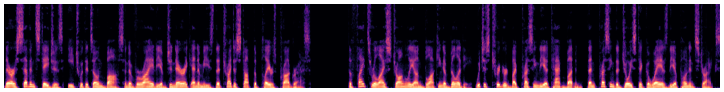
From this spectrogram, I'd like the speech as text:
There are seven stages, each with its own boss and a variety of generic enemies that try to stop the player's progress. The fights rely strongly on blocking ability, which is triggered by pressing the attack button, then pressing the joystick away as the opponent strikes.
